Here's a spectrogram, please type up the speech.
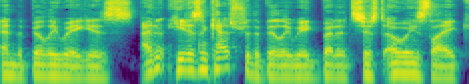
And the Billywig is I don't he doesn't catch for the Billywig, but it's just always like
